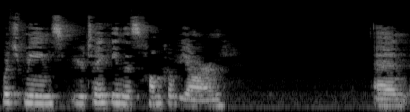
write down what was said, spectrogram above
which means you're taking this hunk of yarn and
